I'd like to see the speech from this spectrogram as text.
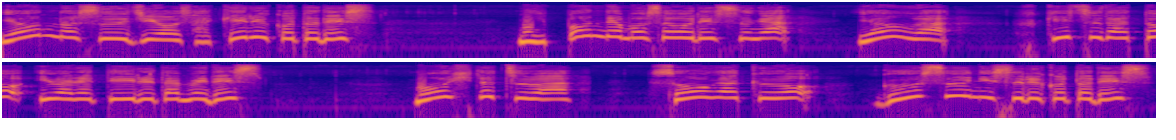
4の数字を避けることです。日本でもそうですが、4は不吉だと言われているためです。もう一つは、総額を偶数にすることです。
